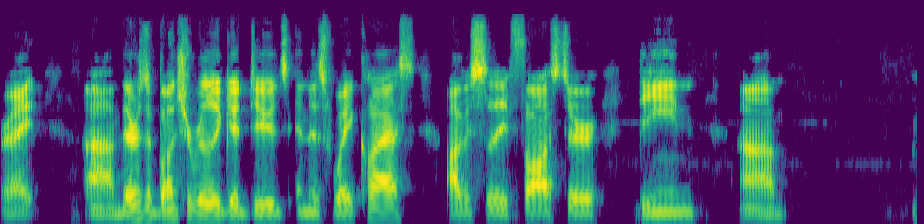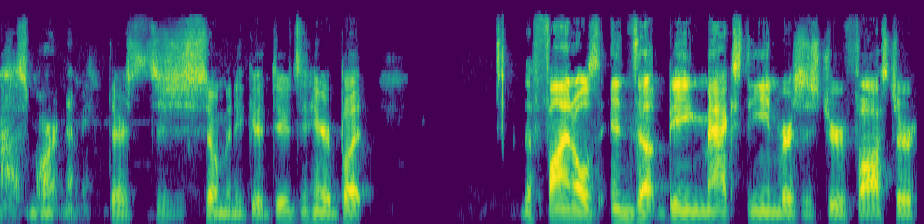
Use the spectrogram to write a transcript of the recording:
right? Um, there's a bunch of really good dudes in this weight class. Obviously, Foster, Dean, um, Myles Martin. I mean, there's, there's just so many good dudes in here. But the finals ends up being Max Dean versus Drew Foster.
